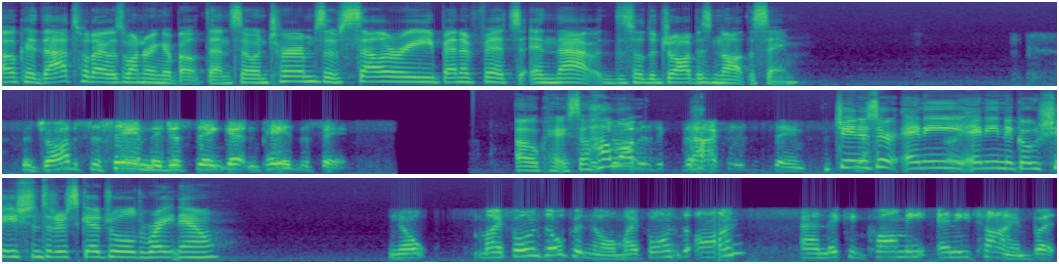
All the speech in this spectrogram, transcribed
Okay, that's what I was wondering about then. So, in terms of salary, benefits, and that, so the job is not the same. The job's the same. They just ain't getting paid the same. Okay, so the how long? is exactly the same. Jane, yeah. is there any any negotiations that are scheduled right now? No, my phone's open though. My phone's on, and they can call me anytime. But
